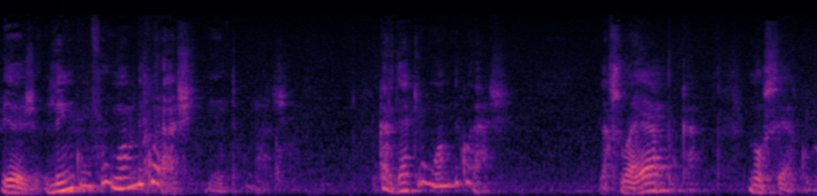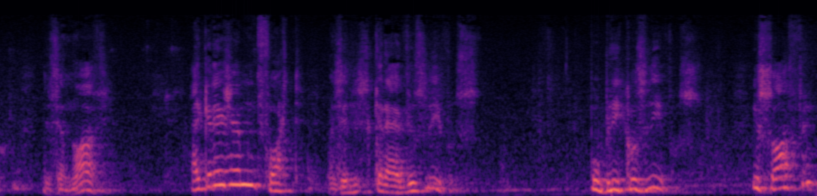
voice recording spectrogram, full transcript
veja, Lincoln foi um homem de coragem, muita coragem. Kardec é um homem de coragem. Na sua época, no século XIX, a igreja é muito forte, mas ele escreve os livros, publica os livros e sofre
